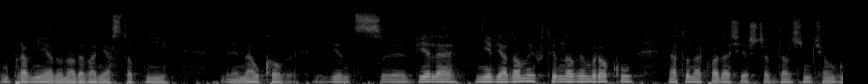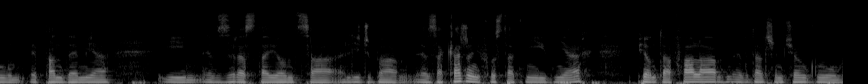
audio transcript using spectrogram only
uprawnienia do nadawania stopni naukowych, więc e, wiele niewiadomych w tym nowym roku. Na to nakłada się jeszcze w dalszym ciągu pandemia i wzrastająca liczba zakażeń w ostatnich dniach. Piąta fala w dalszym ciągu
